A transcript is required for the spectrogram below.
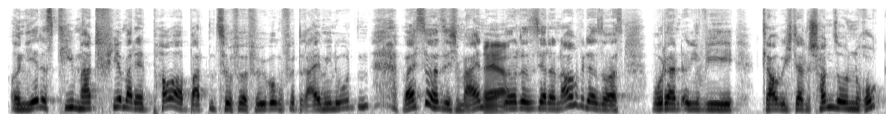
und jedes Team hat viermal den Power-Button zur Verfügung für drei Minuten. Weißt du, was ich meine? Ja. Also das ist ja dann auch wieder sowas, wo dann irgendwie, glaube ich, dann schon so ein Ruck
